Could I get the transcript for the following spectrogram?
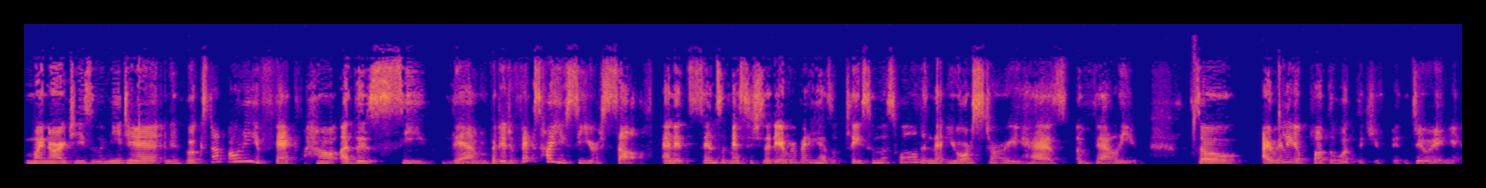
minorities in the media and in books not only affect how others see them, but it affects how you see yourself. And it sends a message that everybody has a place in this world and that your story has a value. So I really applaud the work that you've been doing.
